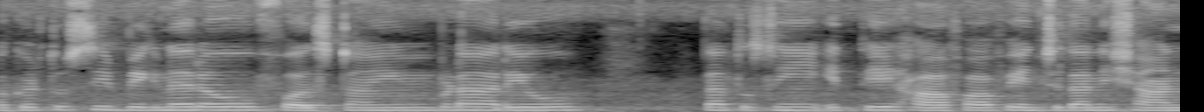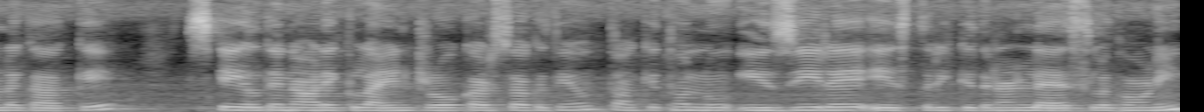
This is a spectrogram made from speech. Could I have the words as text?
ਅਗਰ ਤੁਸੀਂ ਬਿਗਨਰ ਹੋ ਫਸਟ ਟਾਈਮ ਬਣਾ ਰਹੇ ਹੋ, ਤਾਂ ਤੁਸੀਂ ਇੱਥੇ ਹਾਫ ਹਾਫ ਇੰਚ ਦਾ ਨਿਸ਼ਾਨ ਲਗਾ ਕੇ ਸਕੇਲ ਦੇ ਨਾਲ ਇੱਕ ਲਾਈਨ ਡਰਾ ਕਰ ਸਕਦੇ ਹੋ ਤਾਂ ਕਿ ਤੁਹਾਨੂੰ ਈਜ਼ੀ ਰਹੇ ਇਸ ਤਰੀਕੇ ਦੇ ਨਾਲ ਲੈਸ ਲਗਾਉਣੀ।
